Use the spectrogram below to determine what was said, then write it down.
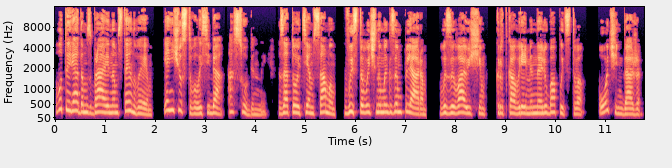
Вот и рядом с Брайаном Стэнвеем я не чувствовала себя особенной, зато тем самым выставочным экземпляром, вызывающим кратковременное любопытство. Очень даже.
